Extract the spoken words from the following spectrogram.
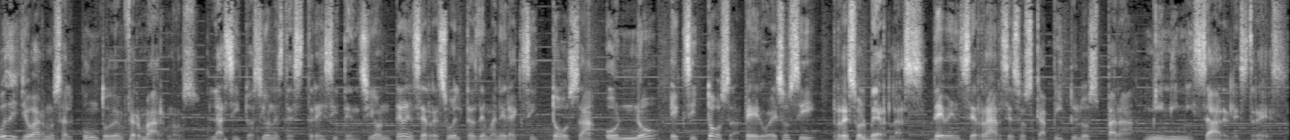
puede llevarnos al punto de enfermarnos. Las situaciones de estrés y tensión deben ser resueltas de manera exitosa o no exitosa, pero eso sí, resolverlas. Deben cerrarse esos capítulos para minimizar el estrés.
